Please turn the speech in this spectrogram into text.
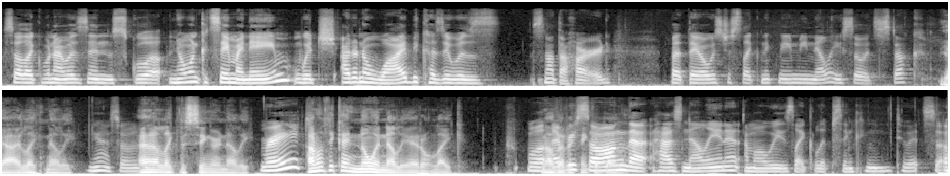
So like when I was in school, no one could say my name, which I don't know why because it was it's not that hard, but they always just like nicknamed me Nelly, so it's stuck. Yeah, I like Nelly. Yeah, so And I like- like the singer Nelly. right. I don't think I know a Nelly I don't like. Well, that every think song that has Nelly in it, I'm always like lip syncing to it. So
